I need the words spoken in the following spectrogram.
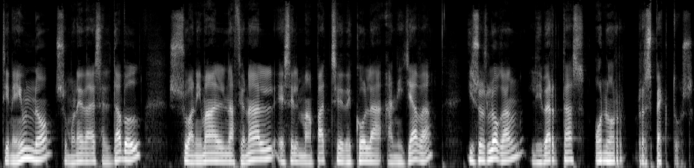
Tiene himno, su moneda es el double, su animal nacional es el mapache de cola anillada y su eslogan Libertas, Honor, Respectus,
